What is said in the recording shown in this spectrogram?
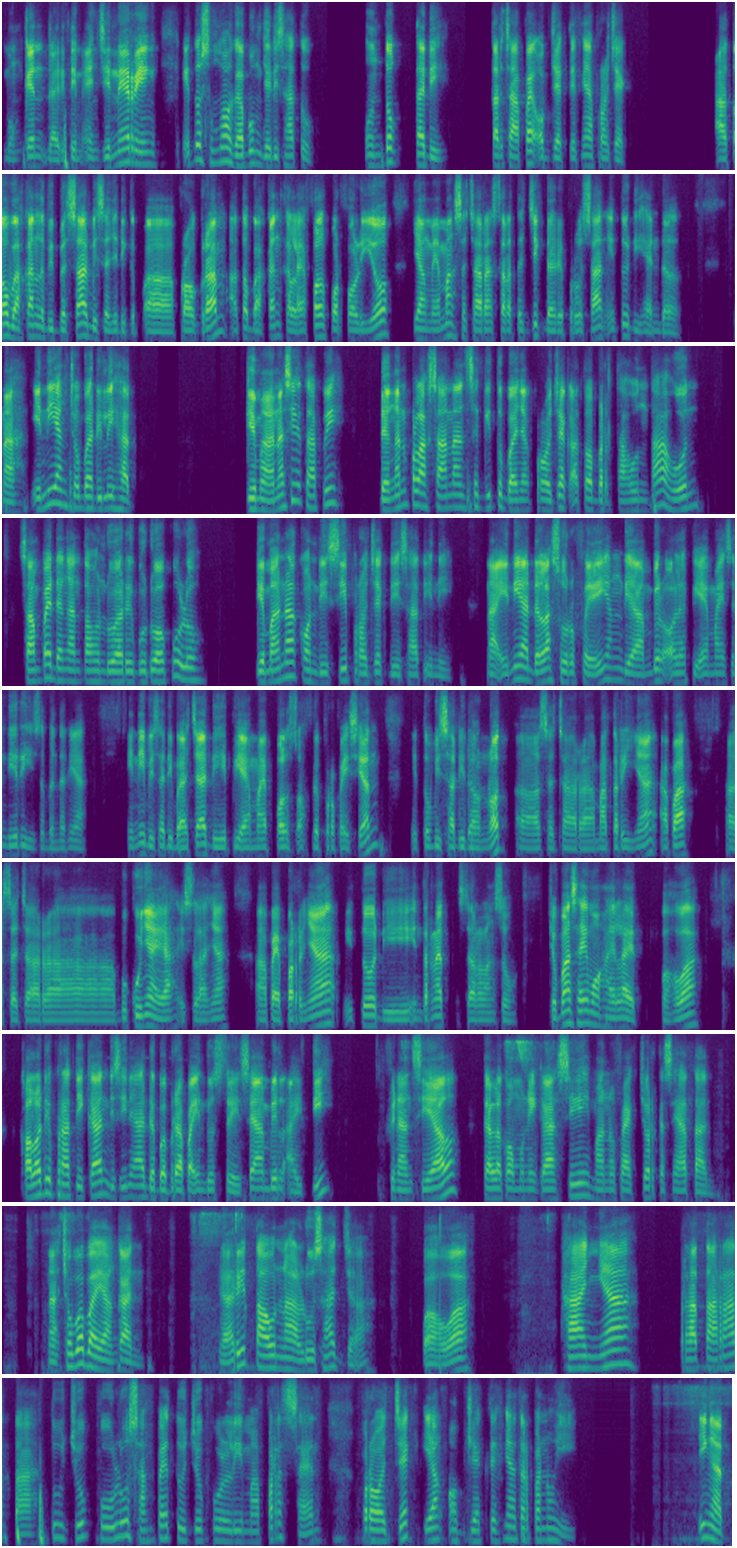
mungkin dari tim engineering, itu semua gabung jadi satu untuk tadi tercapai objektifnya project. Atau bahkan lebih besar bisa jadi uh, program atau bahkan ke level portfolio yang memang secara strategik dari perusahaan itu dihandle. Nah, ini yang coba dilihat. Gimana sih tapi dengan pelaksanaan segitu banyak proyek atau bertahun-tahun sampai dengan tahun 2020, gimana kondisi proyek di saat ini? Nah, ini adalah survei yang diambil oleh PMI sendiri sebenarnya. Ini bisa dibaca di PMI Pulse of the Profession, itu bisa di-download uh, secara materinya apa uh, secara bukunya ya istilahnya, uh, papernya itu di internet secara langsung. Coba saya mau highlight bahwa kalau diperhatikan di sini ada beberapa industri. Saya ambil IT, finansial, telekomunikasi, manufaktur, kesehatan. Nah, coba bayangkan, dari tahun lalu saja bahwa hanya rata-rata 70 sampai 75 persen proyek yang objektifnya terpenuhi. Ingat,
